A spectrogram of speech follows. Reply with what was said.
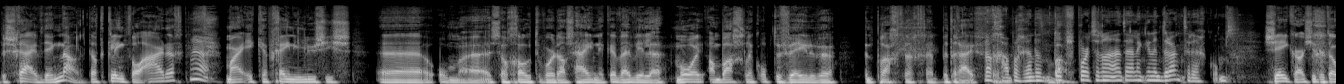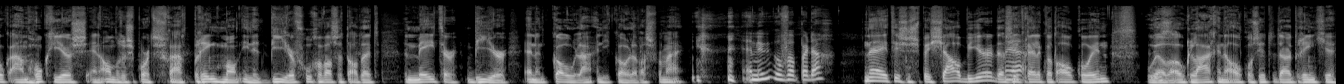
beschrijft, denk ik... nou, dat klinkt wel aardig. Ja. Maar ik heb geen illusies uh, om uh, zo groot te worden als Heineken. Wij willen mooi, ambachtelijk op de Veluwe een prachtig uh, bedrijf. Wel grappig hè, dat de topsporter dan uiteindelijk in de drank terechtkomt. Zeker als je het ook aan hockeyers en andere sporters vraagt... Brinkman in het bier. Vroeger was het altijd een meter bier en een cola. En die cola was voor mij. en nu, hoeveel per dag? Nee, het is een speciaal bier. Daar ja. zit redelijk wat alcohol in. Hoewel we ook laag in de alcohol zitten. Daar drink je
